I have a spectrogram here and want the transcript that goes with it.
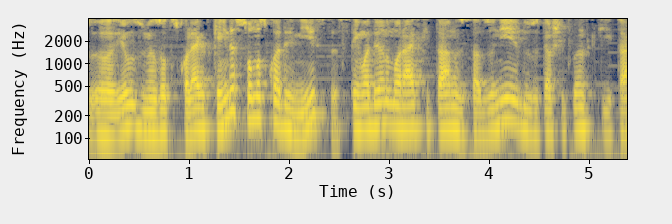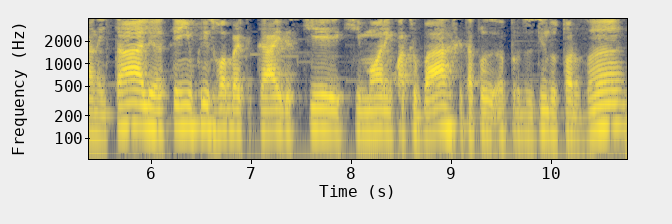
eu e os meus outros colegas, que ainda somos quadrinistas, tem o Adriano Moraes que tá nos Estados Unidos, o Theo Chipansky que tá na Itália, tem o Chris Robert Gaires que, que mora em Quatro Barras, que tá produzindo o Torvan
